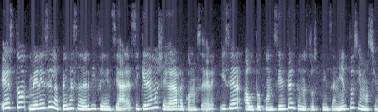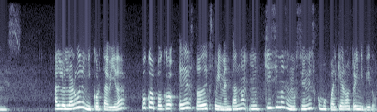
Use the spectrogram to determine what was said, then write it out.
Esto merece la pena saber diferenciar si queremos llegar a reconocer y ser autoconscientes de nuestros pensamientos y emociones. A lo largo de mi corta vida, poco a poco he estado experimentando muchísimas emociones como cualquier otro individuo,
